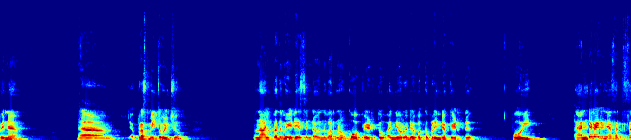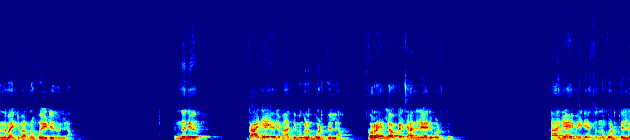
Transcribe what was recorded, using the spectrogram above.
പിന്നെ പ്രസ് മീറ്റ് വിളിച്ചു. നാൽപ്പത് മീഡിയസ് ഉണ്ടാവുമെന്ന് പറഞ്ഞു. കോപ്പി എടുത്തു. അഞ്ഞൂറ് രൂപക്ക് പ്രിന്റൊക്കെ എടുത്ത് പോയി. എന്റെ കാര്യം ഞാൻ സത്യസന്ധമായിട്ട് പറഞ്ഞു. പേടിയൊന്നുമില്ല. ഇന്നൊരു കാര്യമായ ഒരു മാധ്യമങ്ങളും കൊടുത്തില്ല. കുറേ ലോക്കൽ ചാനലുകാർ കൊടുത്തു. കാര്യമായ മീഡിയാസ് ഒന്നും കൊടുത്തില്ല.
